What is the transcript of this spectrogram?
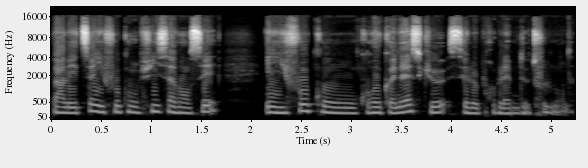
parler de ça, il faut qu'on puisse avancer et il faut qu'on reconnaisse que c'est le problème de tout le monde.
